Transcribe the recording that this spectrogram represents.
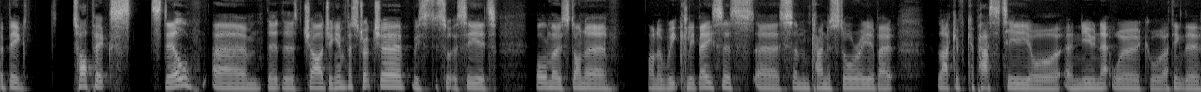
a big topics still. Um, the the charging infrastructure, we sort of see it almost on a on a weekly basis. Uh, some kind of story about lack of capacity or a new network, or I think the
